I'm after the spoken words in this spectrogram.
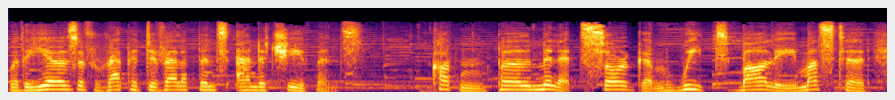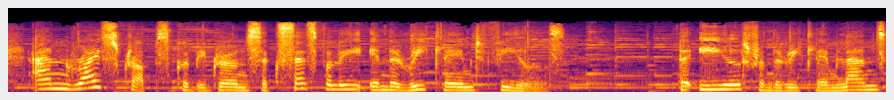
were the years of rapid developments and achievements. Cotton, pearl millet, sorghum, wheat, barley, mustard and rice crops could be grown successfully in the reclaimed fields. The yield from the reclaimed lands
